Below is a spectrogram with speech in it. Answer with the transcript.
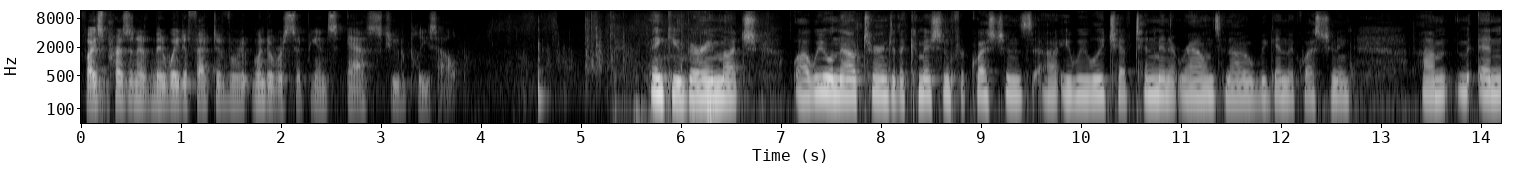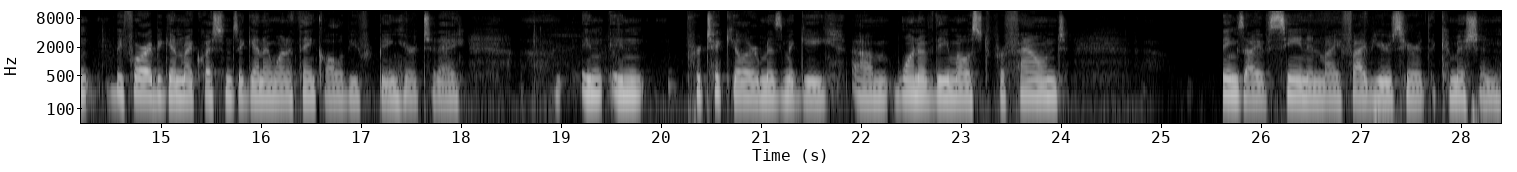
Vice President of Midway Defective Window Recipients, ask you to please help. Thank you very much. Uh, We will now turn to the commission for questions. Uh, We will each have 10-minute rounds, and I will begin the questioning. Um, And before I begin my questions, again, I want to thank all of you for being here today. Um, In, in particular, Ms. McGee, um, one of the most profound things I have seen in my five years here at the commission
